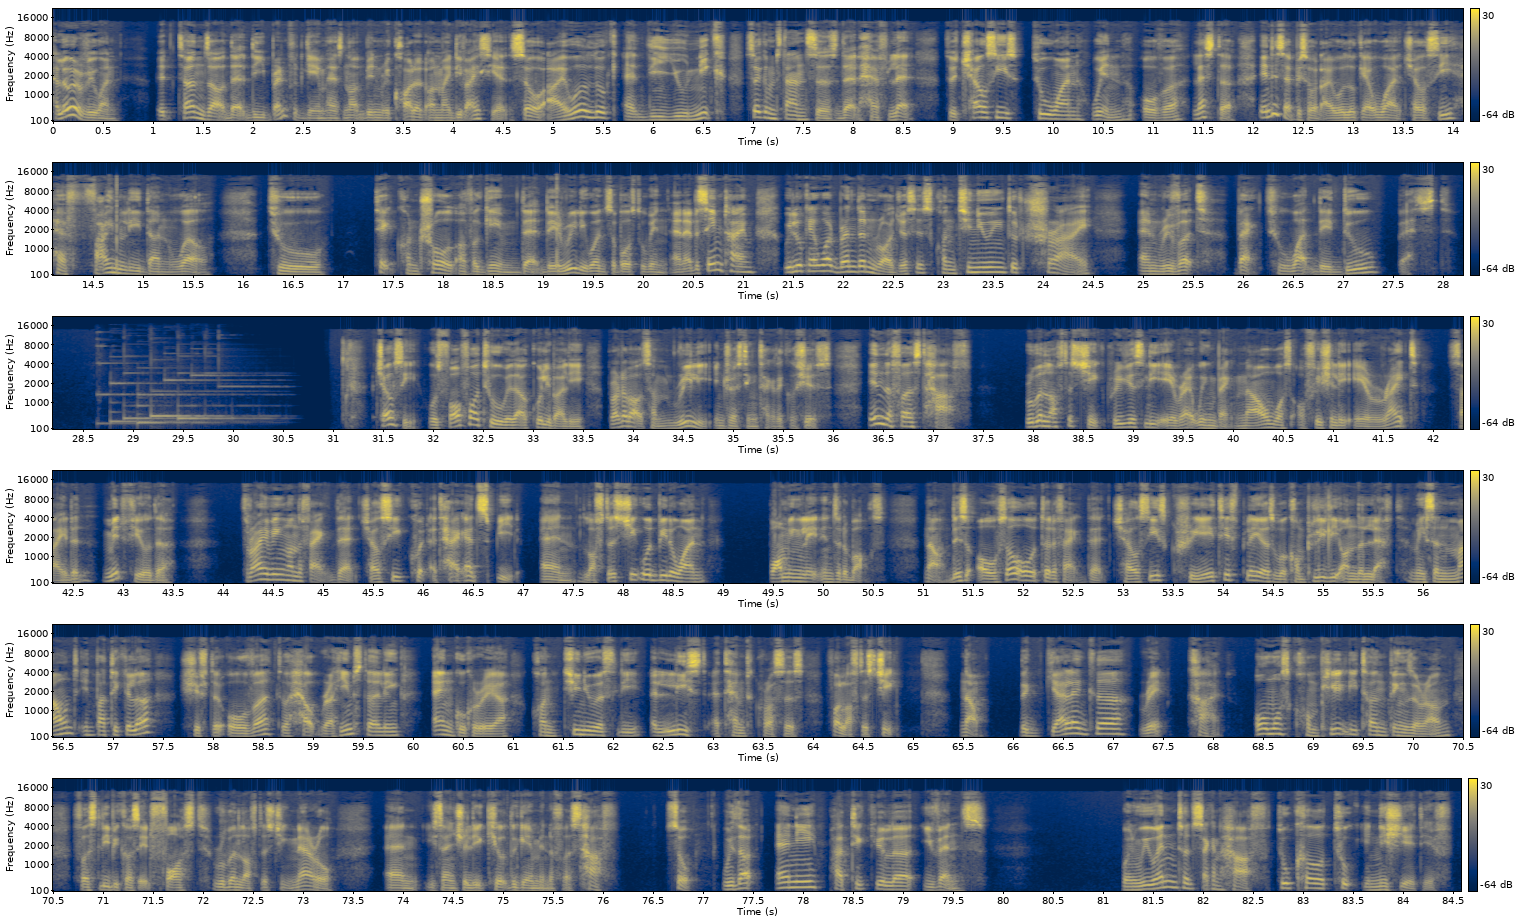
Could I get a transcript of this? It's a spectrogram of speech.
Hello, everyone. It turns out that the Brentford game has not been recorded on my device yet, so I will look at the unique circumstances that have led to Chelsea's 2 1 win over Leicester. In this episode, I will look at what Chelsea have finally done well to take control of a game that they really weren't supposed to win. And at the same time, we look at what Brendan Rodgers is continuing to try and revert back to what they do best. Chelsea, whose 4 4 2 without Koulibaly, brought about some really interesting tactical shifts. In the first half, Ruben Loftus Cheek, previously a right wing back, now was officially a right sided midfielder, thriving on the fact that Chelsea could attack at speed and Loftus Cheek would be the one bombing late into the box. Now, this also owed to the fact that Chelsea's creative players were completely on the left. Mason Mount, in particular, shifted over to help Raheem Sterling and Cucurella continuously at least attempt crosses for Loftus Cheek. Now, the Gallagher red card almost completely turned things around, firstly because it forced Ruben Loftus Cheek narrow and essentially killed the game in the first half. So, without any particular events, when we went into the second half, Tuchel took initiative,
